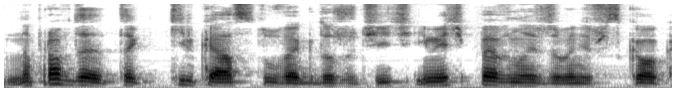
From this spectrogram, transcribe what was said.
naprawdę te kilka stówek dorzucić i mieć pewność, że będzie wszystko ok,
